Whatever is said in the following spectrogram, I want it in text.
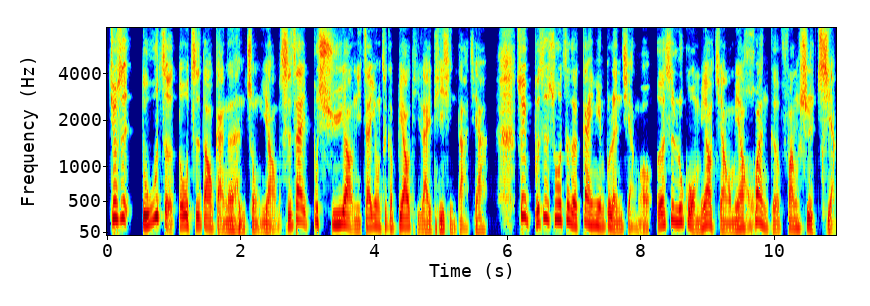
就是读者都知道感恩很重要，实在不需要你再用这个标题来提醒大家。所以不是说这个概念不能讲哦，而是如果我们要讲，我们要换个方式讲，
